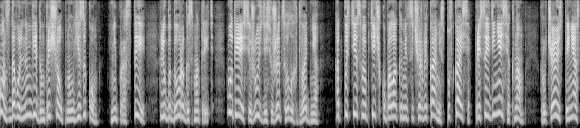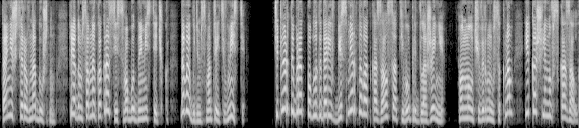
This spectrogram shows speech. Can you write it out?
Он с довольным видом прищелкнул языком. Непростые, любо-дорого смотреть. Вот я и сижу здесь уже целых два дня. Отпусти свою птичку полакомиться червяками, спускайся, присоединяйся к нам. Ручаюсь, ты не останешься равнодушным. Рядом со мной как раз есть свободное местечко. Давай будем смотреть вместе. Четвертый брат, поблагодарив бессмертного, отказался от его предложения. Он молча вернулся к нам и, кашлянув, сказал.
